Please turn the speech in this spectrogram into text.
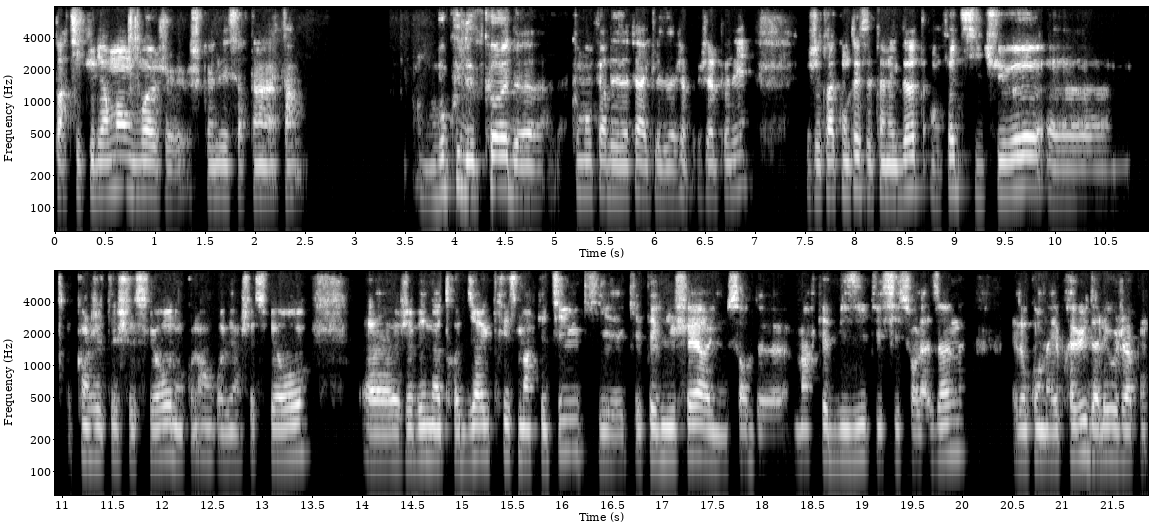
particulièrement. Moi, je, je connais certains, enfin, beaucoup de codes, euh, comment faire des affaires avec les Japonais. Je vais te raconter cette anecdote. En fait, si tu veux, euh, quand j'étais chez Sphero, donc là on revient chez Sphero, euh, j'avais notre directrice marketing qui, qui, était venue faire une sorte de market visit ici sur la zone. Et donc on avait prévu d'aller au Japon.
